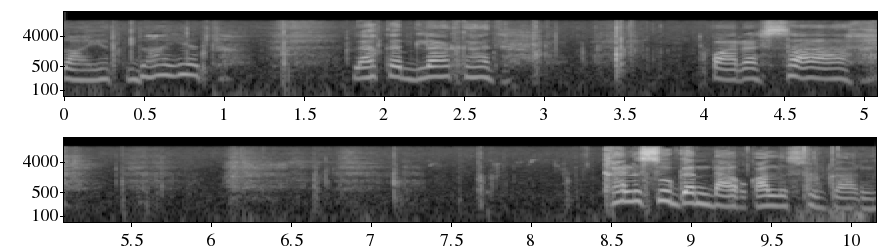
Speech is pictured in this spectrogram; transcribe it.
Diet, diet. Lakad, lakad. Para sa kalusugan daw, kalusugan.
